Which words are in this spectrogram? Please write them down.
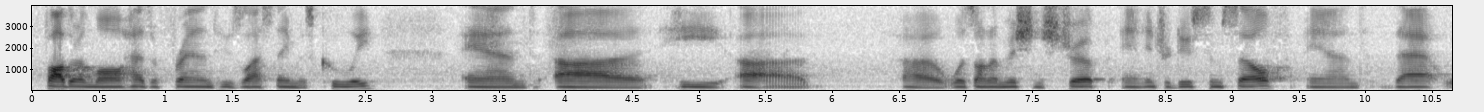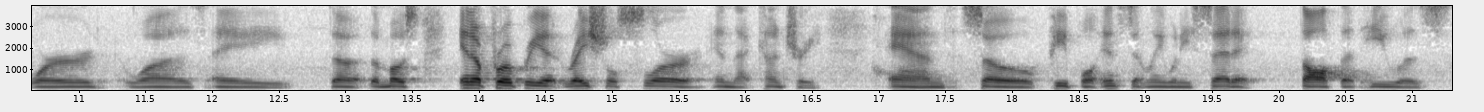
father-in-law has a friend whose last name is Cooley, and uh, he uh, uh, was on a mission trip and introduced himself, and that word was a the the most inappropriate racial slur in that country, and so people instantly, when he said it, thought that he was,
